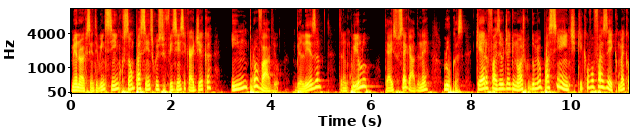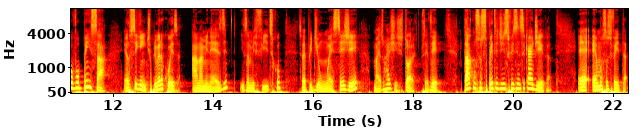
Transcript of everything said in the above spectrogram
menor que 125 são pacientes com insuficiência cardíaca improvável. Beleza? Tranquilo? Até aí sossegado, né? Lucas, quero fazer o diagnóstico do meu paciente. O que, que eu vou fazer? Como é que eu vou pensar? É o seguinte: primeira coisa, anamnese, exame físico. Você vai pedir um ECG, mais um raio-x histórico, pra você ver. Tá com suspeita de insuficiência cardíaca. É, é uma suspeita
